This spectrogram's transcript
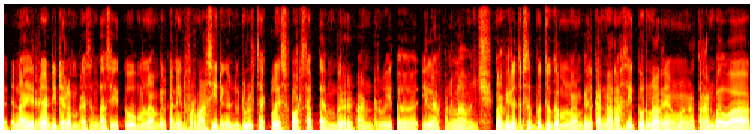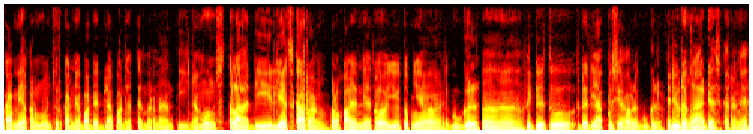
ya. Dan akhirnya di dalam presentasi itu menampilkan informasi dengan judul checklist for September Android uh, eh, 11 launch. Nah, video tersebut juga menampilkan narasi Turner yang mengatakan bahwa kami akan meluncurkannya pada 8 September nanti. Namun setelah dilihat sekarang, kalau kalian lihat ke YouTube-nya Google, uh, video itu sudah dihapus ya oleh Google. Jadi udah nggak ada sekarang ya.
